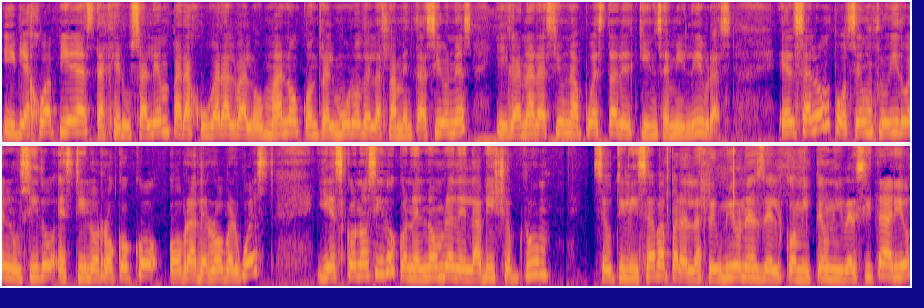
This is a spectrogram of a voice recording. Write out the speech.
y viajó a pie hasta Jerusalén para jugar al balonmano contra el muro de las lamentaciones y ganar así una apuesta de quince mil libras. El salón posee un fluido enlucido estilo rococó, obra de Robert West, y es conocido con el nombre de la Bishop Room. Se utilizaba para las reuniones del comité universitario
